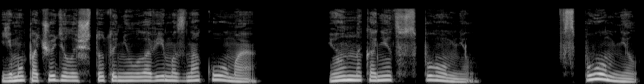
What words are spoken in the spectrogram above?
ему почудилось что-то неуловимо знакомое, и он, наконец, вспомнил. Вспомнил,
